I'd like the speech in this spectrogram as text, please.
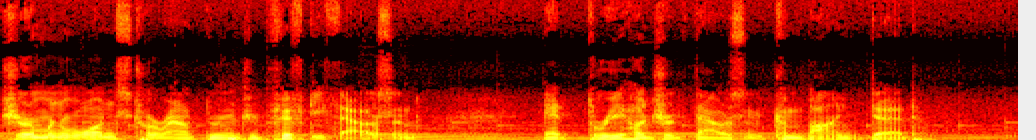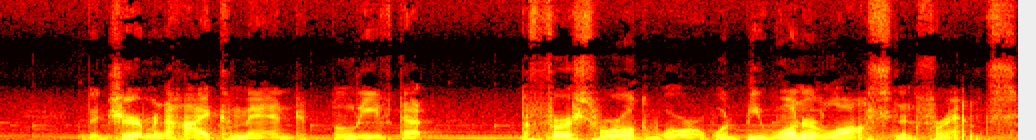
German ones to around 350,000, and 300,000 combined dead. The German High Command believed that the First World War would be won or lost in France.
